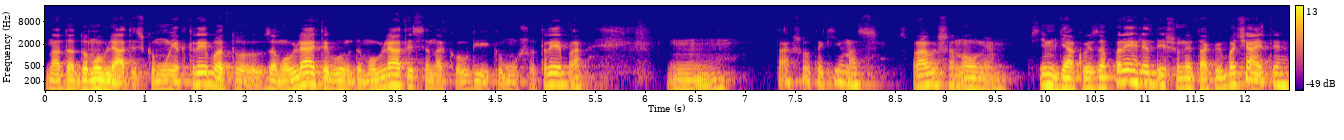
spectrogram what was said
треба домовлятись, кому як треба, то замовляйте, будемо домовлятися, на коли кому що треба. Так що такі у нас справи, шановні. Всім дякую за перегляди, що не так вибачайте.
